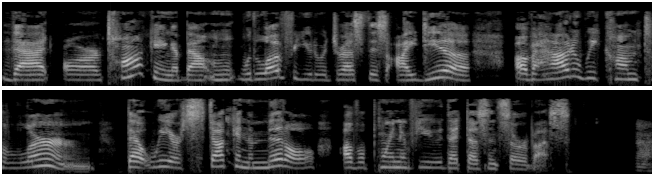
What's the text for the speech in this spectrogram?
that are talking about and would love for you to address this idea of how do we come to learn that we are stuck in the middle of a point of view that doesn't serve us? Yeah.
